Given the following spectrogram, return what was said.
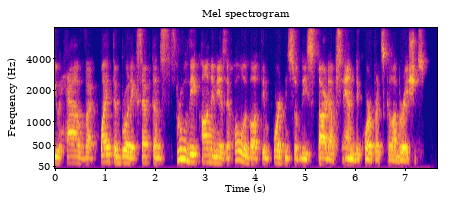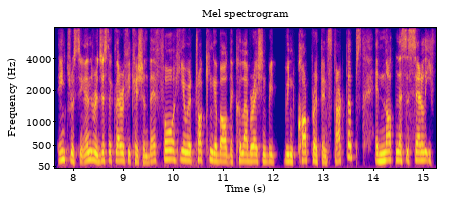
you have uh, quite a broad acceptance through the economy as a whole about the importance of these startups and the corporates collaborations. Interesting. Andrew, just a clarification. Therefore, here we're talking about the collaboration between corporate and startups and not necessarily if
